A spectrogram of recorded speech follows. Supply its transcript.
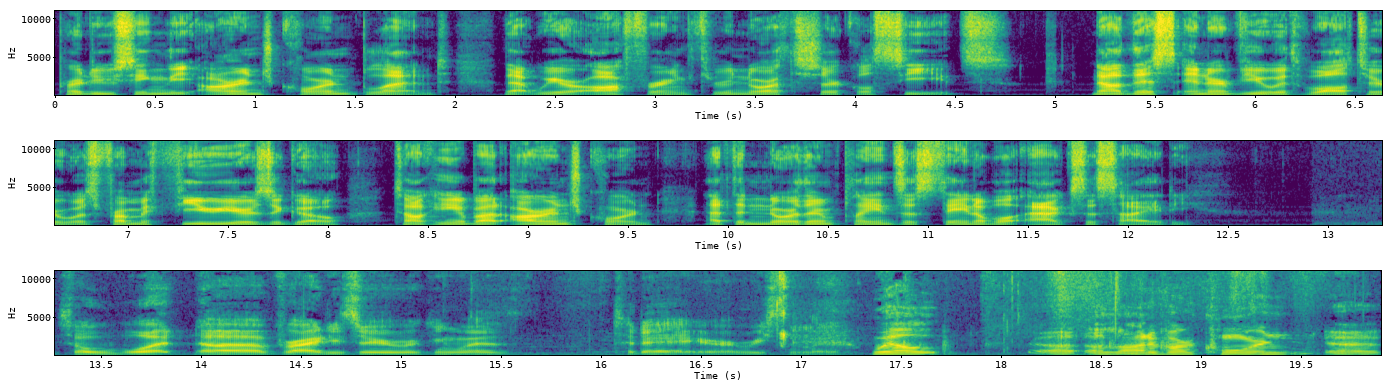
producing the orange corn blend that we are offering through North Circle Seeds. Now, this interview with Walter was from a few years ago, talking about orange corn at the Northern Plains Sustainable Ag Society. So, what uh, varieties are you working with today or recently? Well, uh, a lot of our corn, uh,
